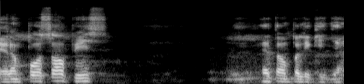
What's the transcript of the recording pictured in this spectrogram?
yan ang post office. Ito ang paligid niya.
